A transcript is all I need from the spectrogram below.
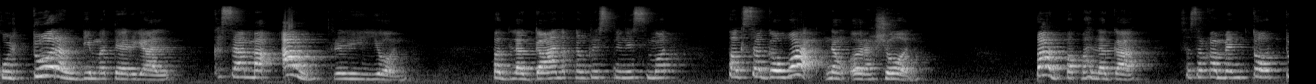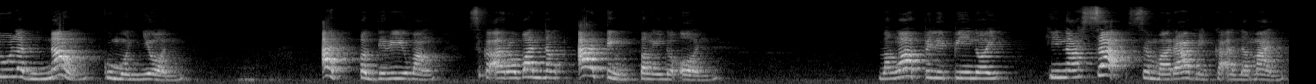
Kulturang di material kasama ang reliyon. Paglaganap ng Kristyanismo at pagsagawa ng orasyon. Pagpapahalaga sa sakramento tulad ng komunyon. At pagdiriwang sa kaarawan ng ating Panginoon. Mga Pilipino'y hinasa sa maraming kaalaman,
